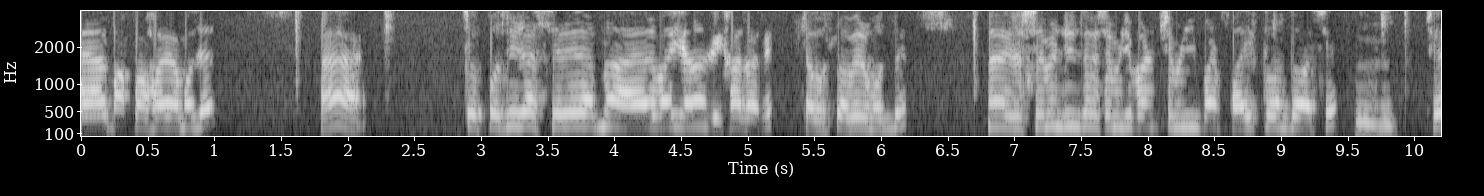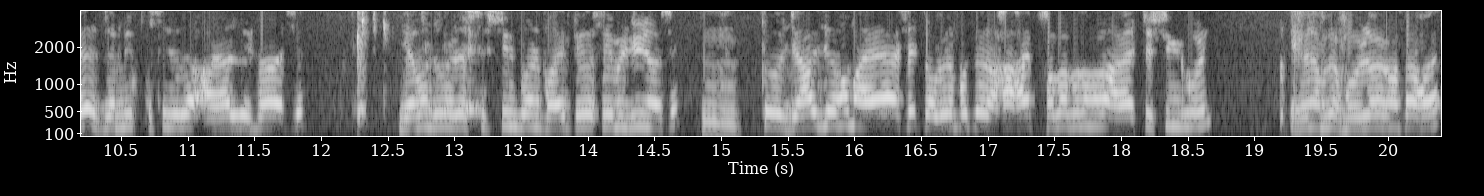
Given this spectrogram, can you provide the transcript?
আয়ার মাপা হয় আমাদের। হ্যাঁ তো প্রতিটা সেলের আপনার আয়ার বাই এখানে লেখা থাকে স্টবের মধ্যে। হ্যাঁ এটা সেভেন্টিন থেকে seventy point seventeen point five পর্যন্ত আছে। ঠিক আছে যেমনি প্রতিটা আয়ার লেখা আছে। যেমন তোমার সিক্সটিন পয়েন্ট ফাইভ থেকে সেভেন্টিন আছে। তো যার যেরকম আয়ার আছে টবের মধ্যে রাখা হয় সবার প্রথম আমরা আয়ার টেস্টিং করি। এখানে আমাদের হোল্ডার গাঁথা হয়।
